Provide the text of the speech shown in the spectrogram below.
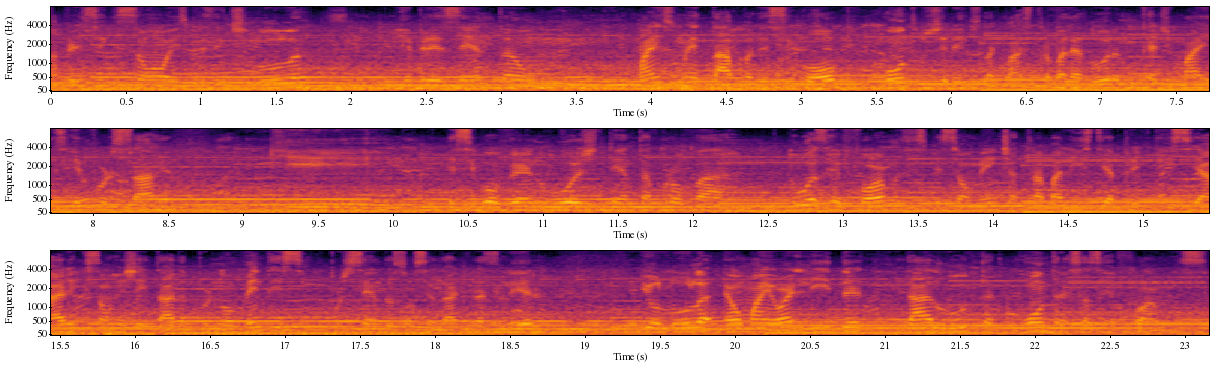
a perseguição ao ex-presidente Lula representa um, mais uma etapa desse golpe contra os direitos da classe trabalhadora. Nunca é demais reforçar que esse governo hoje tenta aprovar duas reformas, especialmente a trabalhista e a previdenciária, que são rejeitadas por 95% da sociedade brasileira, e o Lula é o maior líder da luta contra essas reformas.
